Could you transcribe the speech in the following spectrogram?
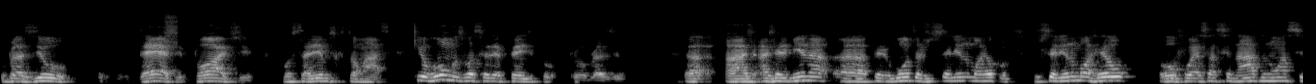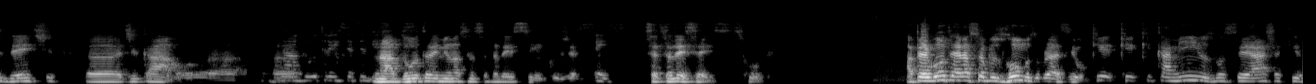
o Brasil deve, pode, gostaríamos que tomasse. Que rumos você defende para o Brasil? Uh, a, a Germina pergunta: Juscelino morreu, Juscelino morreu ou foi assassinado num acidente de carro? na Dutra em 75. Na Dutra em 1975. 76. 76, desculpe. A pergunta era sobre os rumos do Brasil. Que, que, que, caminhos você acha que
